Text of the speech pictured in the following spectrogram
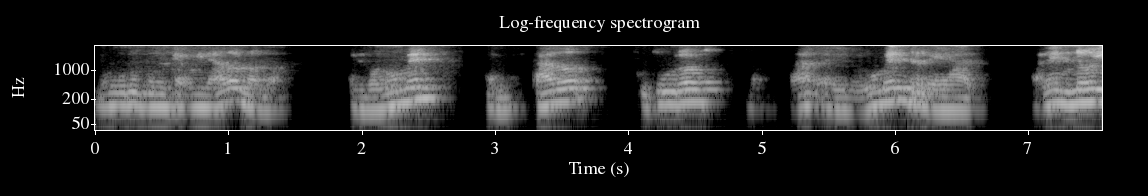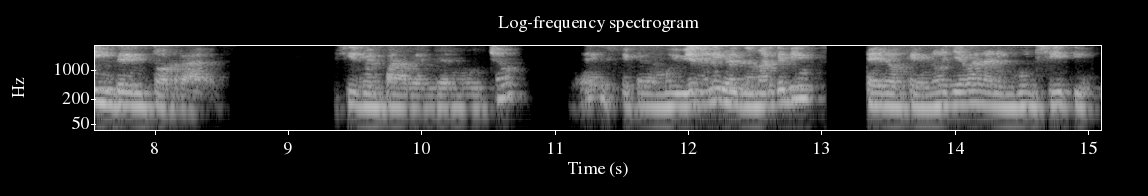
un grupo determinado. No, no. El volumen, el mercado, futuros, el volumen real. ¿Vale? No inventos raros. Sirven para vender mucho, ¿eh? que quedan muy bien a nivel de marketing, pero que no llevan a ningún sitio.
